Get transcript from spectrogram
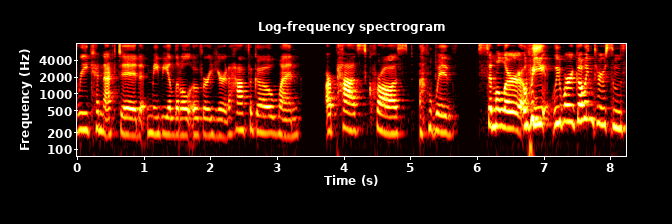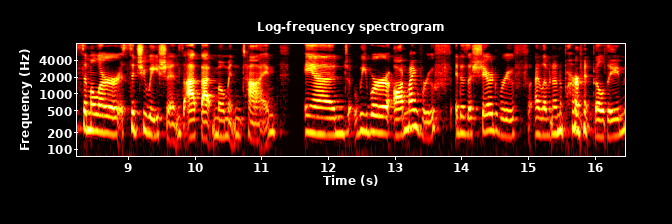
reconnected maybe a little over a year and a half ago when our paths crossed with similar. We we were going through some similar situations at that moment in time. And we were on my roof. It is a shared roof. I live in an apartment building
